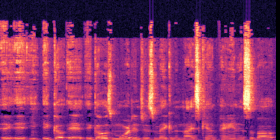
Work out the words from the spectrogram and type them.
it it, it go it, it goes more than just making a nice campaign. It's about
